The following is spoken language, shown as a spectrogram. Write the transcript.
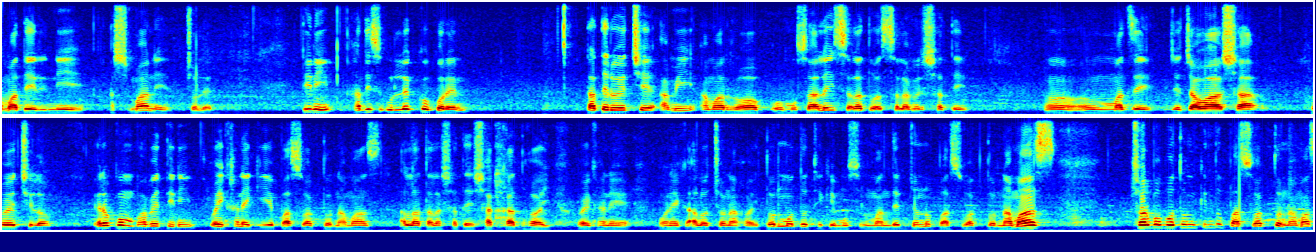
আমাদের নিয়ে আসমানে চলেন। তিনি হাদিস উল্লেখ করেন, তাতে রয়েছে আমি আমার রব ও মুসা আলাই সালাতু আসসালামের সাথে মাঝে যে যাওয়া আসা হয়েছিল, এরকমভাবে তিনি ওইখানে গিয়ে পাঁচ ওয়াক্ত নামাজ, আল্লাহ তালার সাথে সাক্ষাৎ হয়, ওইখানে অনেক আলোচনা হয়। তোর মধ্য থেকে মুসলমানদের জন্য পাঁচ ওয়াক্ত নামাজ, সর্বপ্রথম কিন্তু পাঁচ ওয়াক্ত নামাজ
